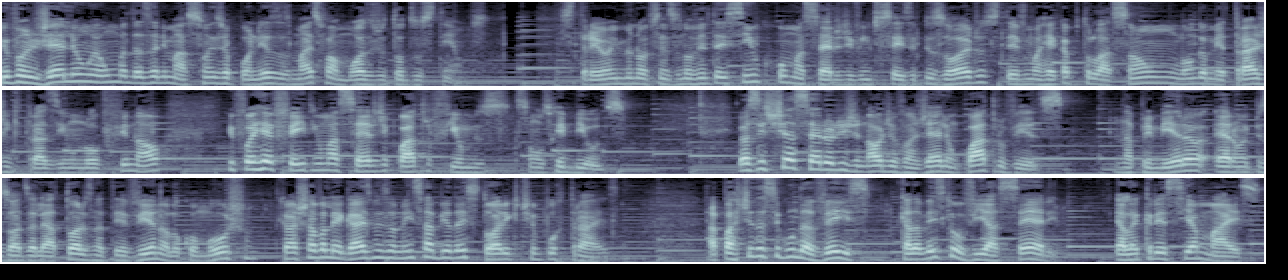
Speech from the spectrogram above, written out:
Evangelion é uma das animações japonesas mais famosas de todos os tempos. Estreou em 1995 com uma série de 26 episódios, teve uma recapitulação, um longa-metragem que trazia um novo final e foi refeito em uma série de quatro filmes, que são os Rebuilds. Eu assisti a série original de Evangelion quatro vezes. Na primeira eram episódios aleatórios na TV, na Locomotion, que eu achava legais, mas eu nem sabia da história que tinha por trás. A partir da segunda vez, cada vez que eu via a série, ela crescia mais.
